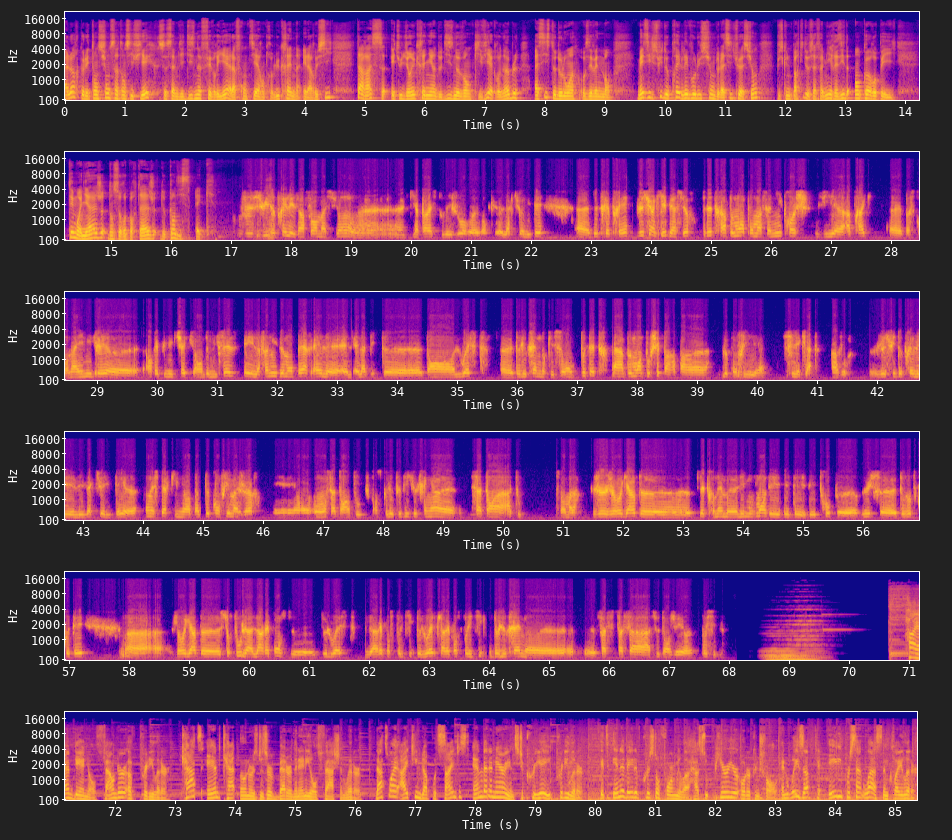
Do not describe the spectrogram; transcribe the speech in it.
Alors que les tensions s'intensifiaient, ce samedi 19 février à la frontière entre l'Ukraine et la Russie, Taras, étudiant ukrainien de 19 ans qui vit à Grenoble, assiste de loin aux événements. Mais il suit de près l'évolution de la situation puisqu'une partie de sa famille réside encore au pays. Témoignage dans ce reportage de Candice Eck. Je suis de près les informations euh, qui apparaissent tous les jours, euh, donc euh, l'actualité de très près. Je suis inquiet bien sûr, peut-être un peu moins pour ma famille proche, vit à Prague. Euh, parce qu'on a émigré euh, en République tchèque en 2016 et la famille de mon père, elle, elle, elle habite euh, dans l'ouest euh, de l'Ukraine, donc ils seront peut-être un peu moins touchés par, par euh, le conflit s'il éclate un jour. Je suis de près les, les actualités. on espère qu'il n'y aura pas de conflit majeur et on, on s'attend à tout. Je pense que le public ukrainien s'attend à, tout à ce moment-là. Je, je regarde peut-être même les mouvements des, des, des, des troupes russes de l'autre côté. Euh, je regarde euh, surtout la, la réponse de, de l'Ouest, la réponse politique de l'Ouest, la réponse politique de l'Ukraine euh, euh face, face à ce danger euh, possible. Hi, I'm Daniel, founder of Pretty Litter. Cats and cat owners deserve better than any old fashioned litter. That's why I teamed up with scientists and veterinarians to create Pretty Litter. Its innovative crystal formula has superior odor control and weighs up to 80% less than clay litter.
